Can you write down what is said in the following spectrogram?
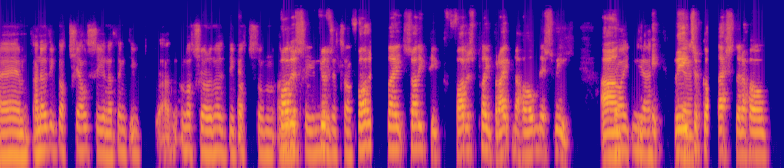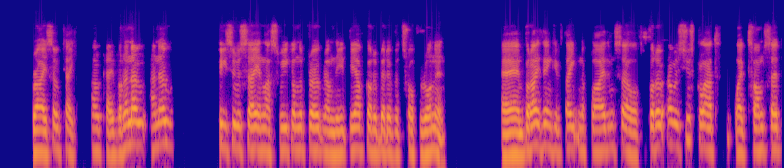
um, I know they've got Chelsea, and I think they've, I'm not sure. I know they've got some. Forest, just, Forest play. Sorry, people. Forest play Brighton at home this week. Um, Brighton, yeah. Leeds yeah. have got Leicester at home. Right. Okay. Okay. But I know. I know. Peter was saying last week on the program they, they have got a bit of a tough running. Um, but I think if they can apply themselves, but I, I was just glad, like Tom said,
